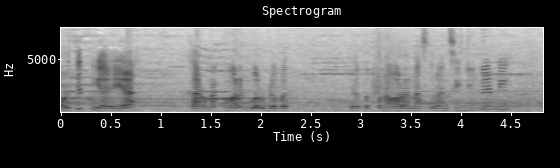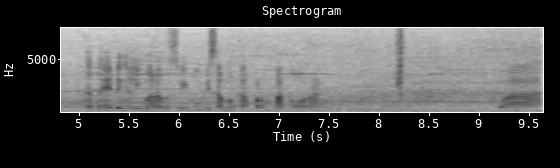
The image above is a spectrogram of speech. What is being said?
worth it nggak ya? Karena kemarin baru dapat dapat penawaran asuransi juga nih katanya dengan 500 ribu bisa mengcover 4 orang. Wah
